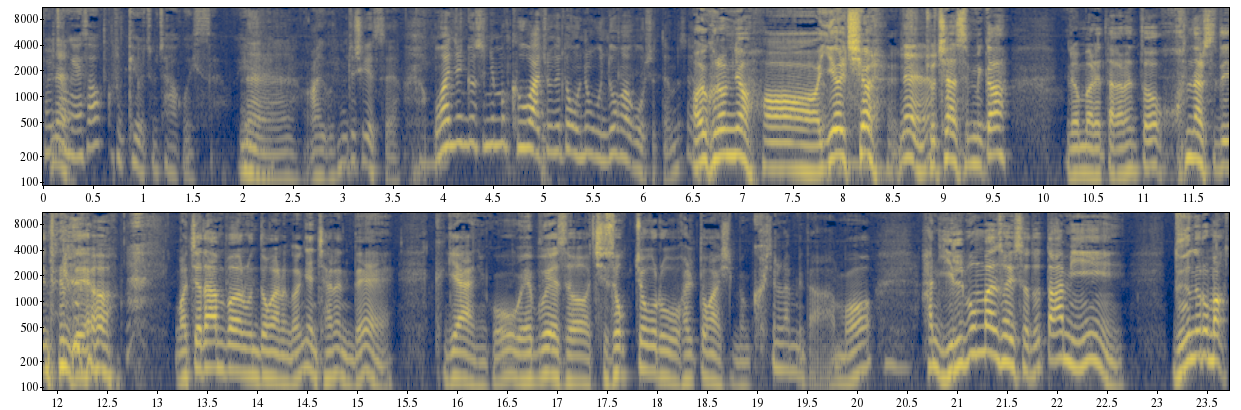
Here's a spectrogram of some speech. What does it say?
설정해서 네. 그렇게 요즘 자고 있어요. 예. 네. 아이고 힘드시겠어요. 오한진 교수님은 그 와중에도 오늘 운동하고 오셨다면서요? 아유 그럼요. 어, 이열치열 네. 좋지 않습니까? 이런 말 했다가는 또 혼날 수도 있는데요. 어쩌다 한번 운동하는 건 괜찮은데 그게 아니고 외부에서 지속적으로 활동하시면 큰일 납니다. 뭐 한 1분만 서 있어도 땀이 눈으로 막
